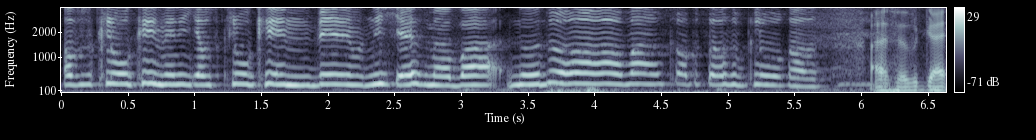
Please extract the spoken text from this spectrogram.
aufs Klo gehen, wenn ich aufs Klo gehen will und nicht erstmal warten und oh, warum kommst du aus dem Klo raus? Das wäre so geil.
